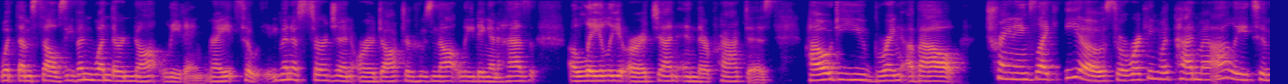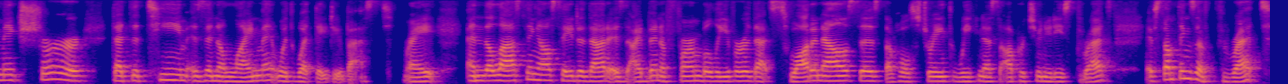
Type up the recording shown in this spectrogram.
with themselves even when they're not leading right so even a surgeon or a doctor who's not leading and has a Leyli or a jen in their practice how do you bring about trainings like EOS or working with Padma Ali to make sure that the team is in alignment with what they do best, right? And the last thing I'll say to that is I've been a firm believer that SWOT analysis, the whole strength, weakness, opportunities, threats, if something's a threat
